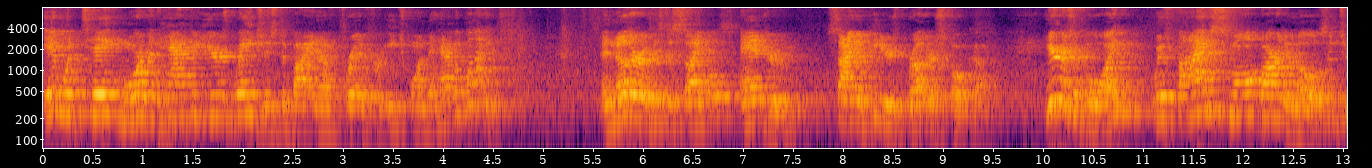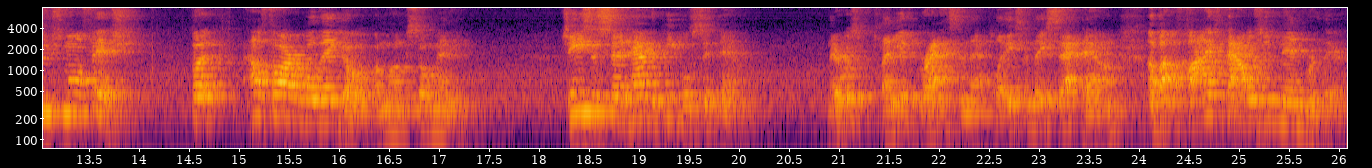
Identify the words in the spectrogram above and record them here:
It would take more than half a year's wages to buy enough bread for each one to have a bite. Another of his disciples, Andrew, Simon Peter's brother, spoke up. Here is a boy with five small barley loaves and two small fish. But how far will they go among so many? Jesus said, Have the people sit down. There was plenty of grass in that place, and they sat down. About 5,000 men were there.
